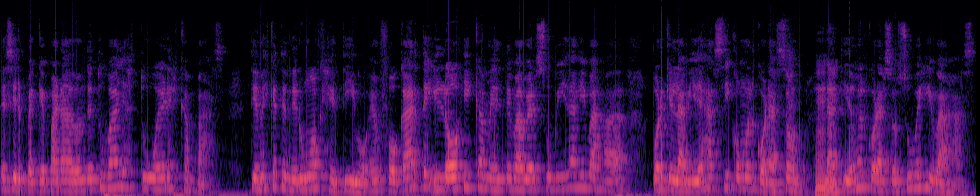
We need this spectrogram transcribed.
decir, que para donde tú vayas tú eres capaz. Tienes que tener un objetivo, enfocarte y lógicamente va a haber subidas y bajadas porque la vida es así como el corazón. Latidos del corazón subes y bajas.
